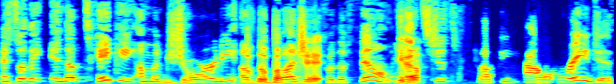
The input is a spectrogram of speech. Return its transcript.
and so they end up taking a majority of Of the, the budget. budget. for the film, and Yep. it's just fucking outrageous.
